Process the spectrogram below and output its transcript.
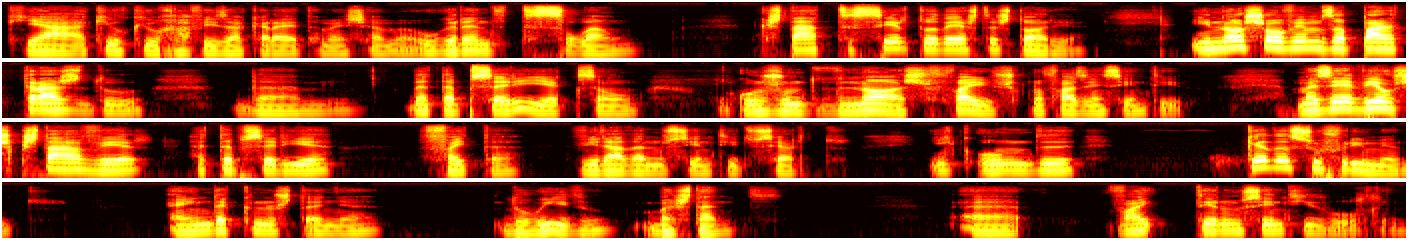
que há aquilo que o Rafi Zakaria também chama o grande tecelão, que está a tecer toda esta história e nós só vemos a parte de trás do, da, da tapeçaria, que são um conjunto de nós feios que não fazem sentido. Mas é Deus que está a ver a tapeçaria feita, virada no sentido certo, e onde cada sofrimento, ainda que nos tenha doído bastante, uh, vai ter um sentido último.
